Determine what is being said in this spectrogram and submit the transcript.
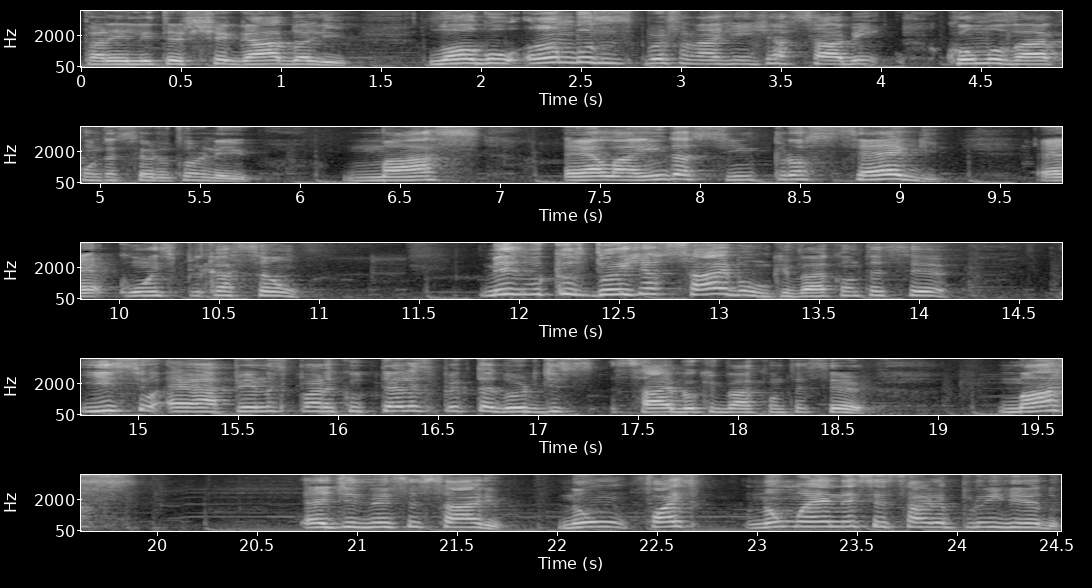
para ele ter chegado ali. Logo, ambos os personagens já sabem como vai acontecer o torneio, mas ela ainda assim prossegue é, com a explicação, mesmo que os dois já saibam o que vai acontecer. Isso é apenas para que o telespectador saiba o que vai acontecer, mas é desnecessário não faz não é necessária para o enredo,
